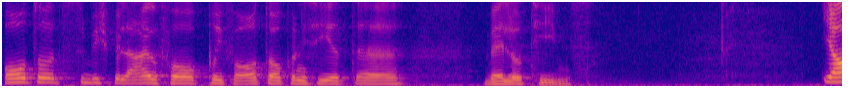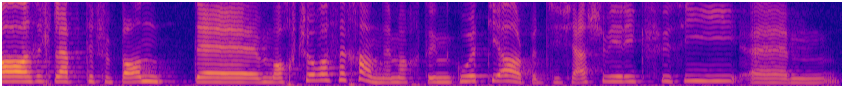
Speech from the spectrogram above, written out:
oder zum Beispiel auch von privat organisierten Veloteams? Ja, also ich glaube, der Verband der macht schon, was er kann. Er macht eine gute Arbeit. Es ist auch schwierig für sie. Ähm,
